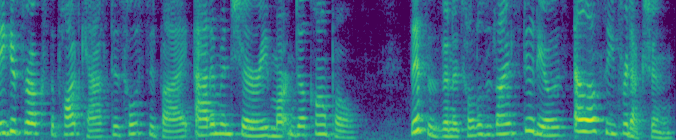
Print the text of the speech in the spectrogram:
Vegas Rocks the podcast is hosted by Adam and Sherry Martin Del Campo. This has been a Total Design Studios LLC production.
